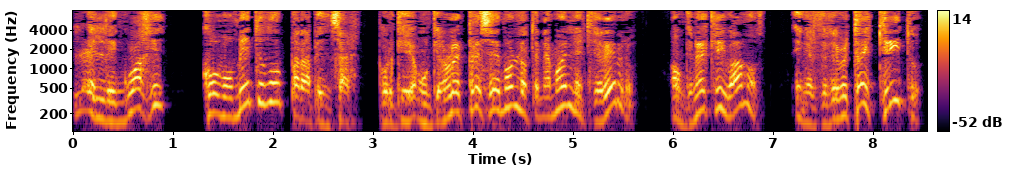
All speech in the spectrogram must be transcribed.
el lenguaje como método para pensar. Porque aunque no lo expresemos, lo tenemos en el cerebro. Aunque no escribamos, en el cerebro está escrito,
